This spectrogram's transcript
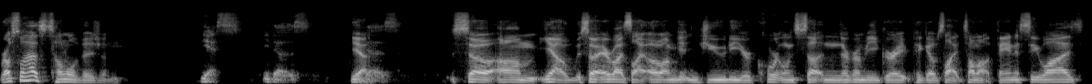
Russell has tunnel vision. Yes, he does. Yeah. He does. So um yeah, so everybody's like, oh, I'm getting Jeudy or Courtland Sutton. They're gonna be great pickups, like talking about fantasy wise.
